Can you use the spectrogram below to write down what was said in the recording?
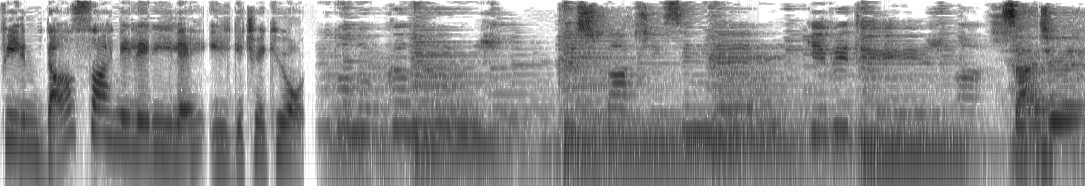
Film dans sahneleriyle ilgi çekiyor. Donup kalır, kış bahçesinde gibidir aşk. Sence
